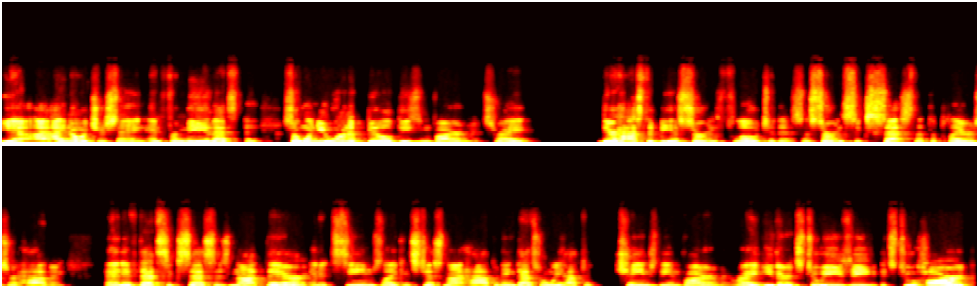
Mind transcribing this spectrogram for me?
Yeah, I, I know what you're saying. And for me, that's so when you want to build these environments, right? there has to be a certain flow to this, a certain success that the players are having. And if that success is not there and it seems like it's just not happening, that's when we have to change the environment, right? Either it's too easy, it's too hard.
